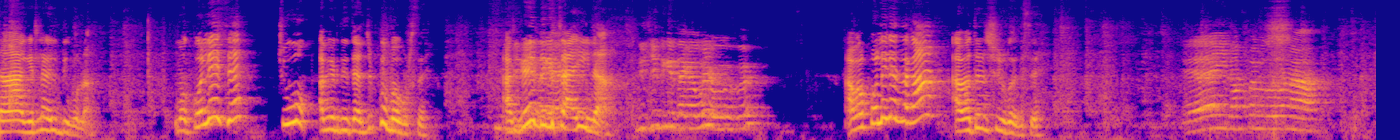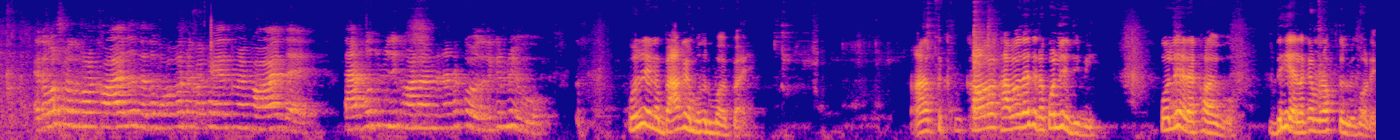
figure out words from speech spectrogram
না গেট লাগাই দিব না। কলে এসে চুপ আগের দিকে চুপ করে বসে আগের দিকে চাই না। আবার কলে গেছে গা আবার তুই শুরু করে দিছে। এই নকপামি করো না। এত করে তোমার খাওয়াই দেয় এত বকা টাকা খেয়ে তোমার খাওয়াই দেয় তারপর তুমি যদি খাওয়া না না করো তাহলে কেন নেব কলে একটা বাঘের মতন ভয় পায়। আর তো খাওয়া খাবার দেয় সেটা কলিয়ে দিবি। কলিয়ে এরা খাওয়াইবো। দেখি এলাকা রক্তমি করে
